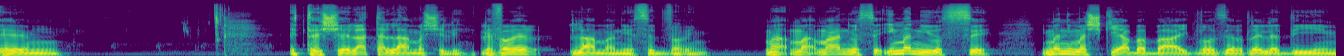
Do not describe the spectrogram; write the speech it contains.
אמ, את שאלת הלמה שלי, לברר למה אני עושה דברים. מה, מה, מה אני עושה? אם אני עושה, אם אני משקיעה בבית ועוזרת לילדים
